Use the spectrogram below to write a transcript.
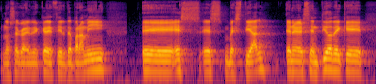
no sé qué, qué decirte. Para mí eh, es, es bestial en el sentido de que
